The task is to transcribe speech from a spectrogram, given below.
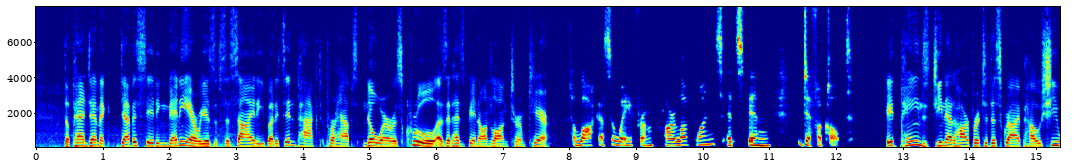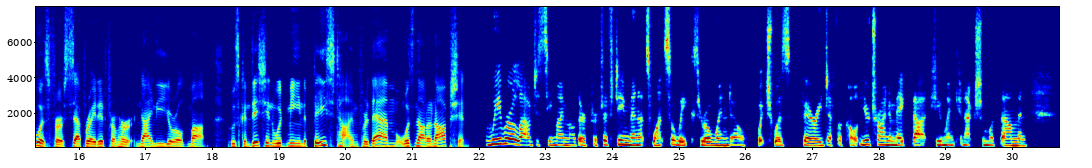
The pandemic devastating many areas of society, but its impact perhaps nowhere as cruel as it has been on long term care. To lock us away from our loved ones, it's been difficult. It pains Jeanette Harper to describe how she was first separated from her 90 year old mom, whose condition would mean FaceTime for them was not an option. We were allowed to see my mother for 15 minutes once a week through a window, which was very difficult. You're trying to make that human connection with them, and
